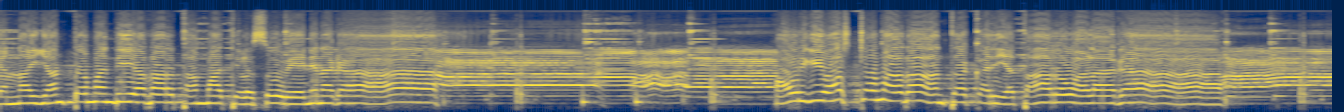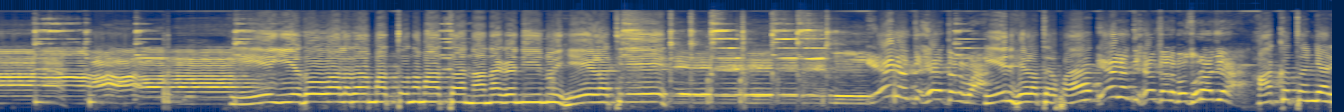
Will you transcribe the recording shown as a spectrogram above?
ಎನ್ನ ಎಂಟು ಮಂದಿ ಅದಾರ ತಮ್ಮ ತಿಳಿಸುವೆ ನಿನಗ. ಅಷ್ಟ ಅಂತ ಕರಿಯತಾರ ಒಳಗ. ಏದು ಇದು ಅಲ್ಲದ ಮತ್ತೊಂದು ಮಾತ ನನಗ ನೀನು ಹೇಳತಿ. ಏನಂತ ಏನ್ ಹೇಳತ್ತಾರಪ್ಪ? ಏನಂತ ಹೇಳ್ತಾರ ಬಸವರಾಜ ಅಕ್ಕ ತಂಗ್ಯಾರ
